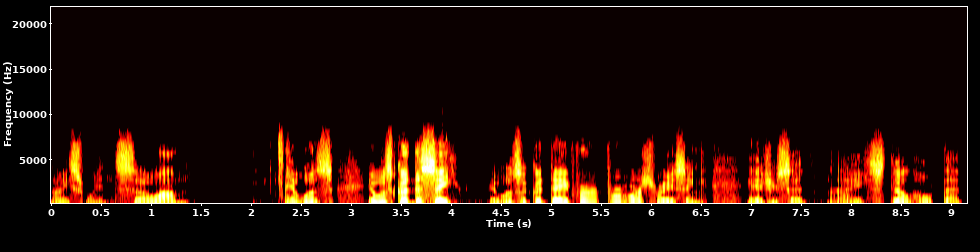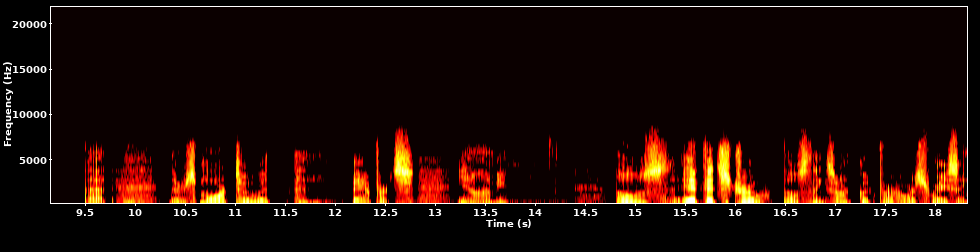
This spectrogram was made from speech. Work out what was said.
nice win. So um, it was it was good to see it was a good day for, for horse racing, as you said. I still hope that that there's more to it than Baffert's. You know, I mean, those if it's true, those things aren't good for horse racing.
